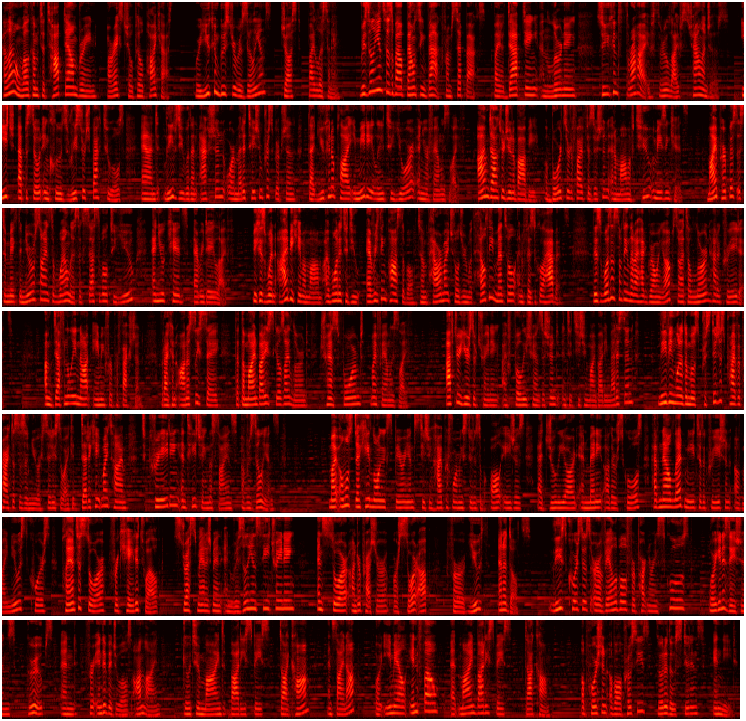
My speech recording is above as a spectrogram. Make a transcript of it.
Hello, and welcome to Top Down Brain RX Chill Pill podcast, where you can boost your resilience just by listening. Resilience is about bouncing back from setbacks by adapting and learning so you can thrive through life's challenges. Each episode includes research backed tools and leaves you with an action or meditation prescription that you can apply immediately to your and your family's life. I'm Dr. Juna Bobby, a board certified physician and a mom of two amazing kids. My purpose is to make the neuroscience of wellness accessible to you and your kids' everyday life. Because when I became a mom, I wanted to do everything possible to empower my children with healthy mental and physical habits. This wasn't something that I had growing up, so I had to learn how to create it. I'm definitely not aiming for perfection, but I can honestly say that the mind body skills I learned transformed my family's life. After years of training, I fully transitioned into teaching mind body medicine leaving one of the most prestigious private practices in New York City so I could dedicate my time to creating and teaching the science of resilience. My almost decade long experience teaching high performing students of all ages at Juilliard and many other schools have now led me to the creation of my newest course, Plan to Soar for K 12, Stress Management and Resiliency Training, and Soar Under Pressure or Soar Up for youth and adults. These courses are available for partnering schools, organizations, groups, and for individuals online. Go to mindbodyspace.com and sign up or email info at mindbodyspace.com. A portion of all proceeds go to those students in need.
